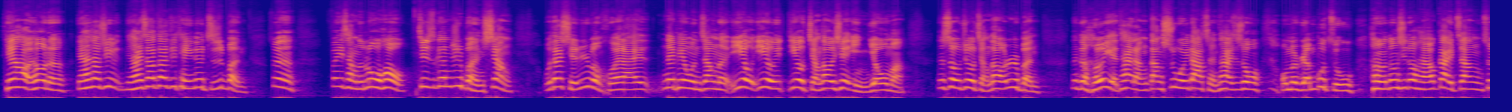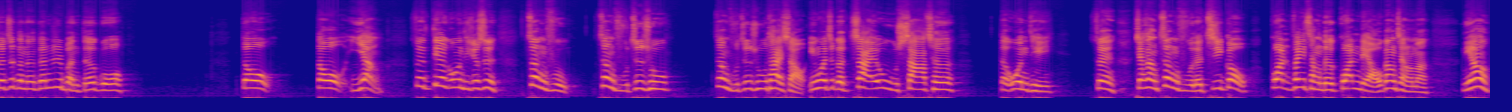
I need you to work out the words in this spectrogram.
填好以后呢，你还是要去，你还是要再去填一堆纸本，所以呢，非常的落后。其实跟日本很像。我在写日本回来那篇文章呢，也有也有 也有讲到一些隐忧嘛。那时候就讲到日本那个河野太郎当数位大臣，他还是说我们人不足，很多东西都还要盖章。所以这个呢，跟日本、德国都都一样。所以第二个问题就是政府政府支出。政府支出太少，因为这个债务刹车的问题，所以加上政府的机构官非常的官僚。我刚刚讲了嘛，你要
